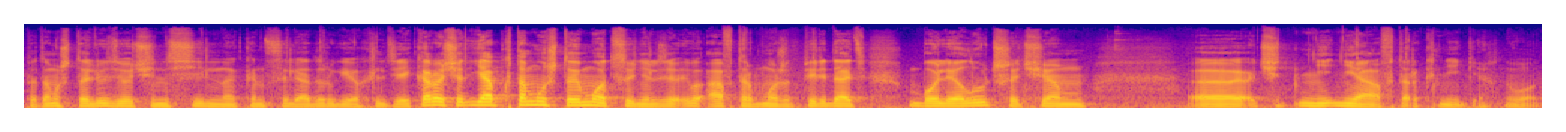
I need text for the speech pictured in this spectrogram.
Потому что люди очень сильно канцелят других людей. Короче, я к тому, что эмоцию нельзя, автор может передать более лучше, чем э, не, не автор книги. Вот.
